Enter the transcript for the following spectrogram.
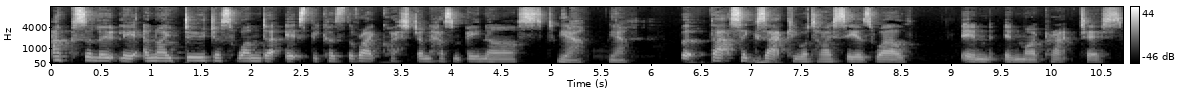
Absolutely. And I do just wonder it's because the right question hasn't been asked. Yeah, yeah. But that's exactly what I see as well. In in my practice.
